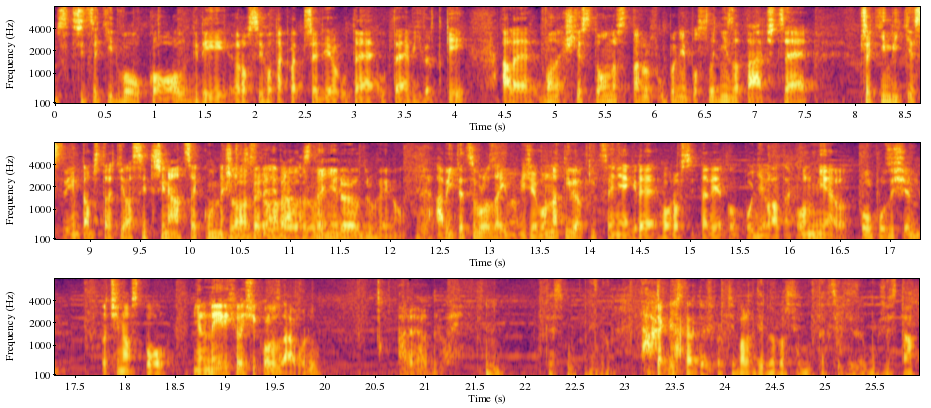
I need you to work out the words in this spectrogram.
z 32 kol, kdy Rossi ho takhle předjel u té, u té vývrtky, ale on ještě Stoner spadl v úplně poslední zatáčce před tím vítězstvím, tam ztratil asi 13 sekund, než No to zvedl stejně a stejně dojel druhý. No. A víte, co bylo zajímavé, že on na té velké ceně, kde ho Rossi tady jako podělal, tak on měl pole position, začínal s pole, měl nejrychlejší kolo závodu a dojel druhý. To je smutný, no. Tak, tak když tak. startuješ proti Valentinu Rossimu, tak si ti to může stát.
